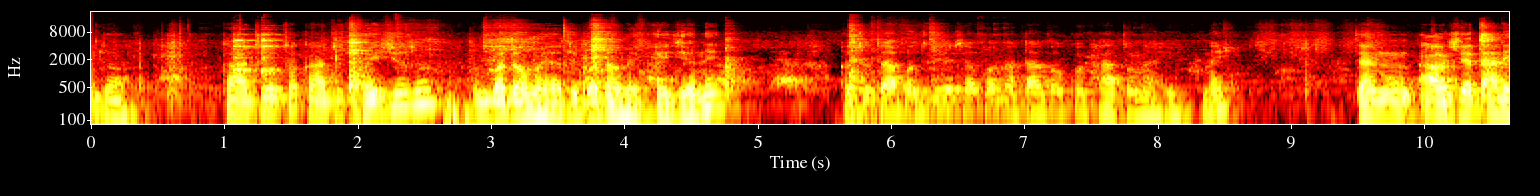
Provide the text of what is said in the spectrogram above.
જો કાજુ તો કાજુ થઈ ગયો છે. અને બદામે હજુ બદામ એ ખાઈ ગયા ને હજુ તો આ બધું છે પણ અત્યારે તો કોઈ ખાતું નહીં નહીં? ત્યાં આવશે તારે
